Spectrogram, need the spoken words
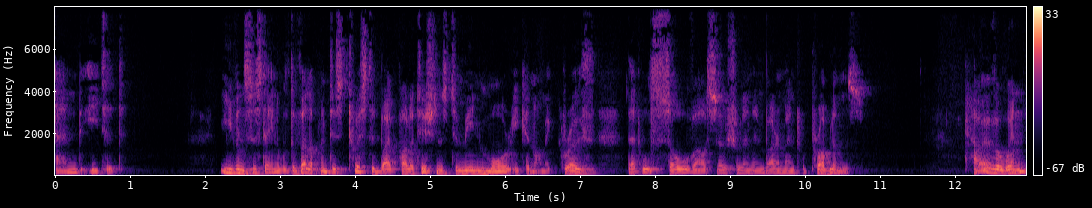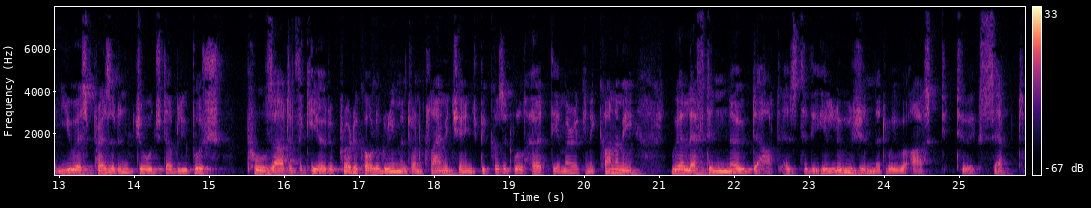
and eat it. Even sustainable development is twisted by politicians to mean more economic growth that will solve our social and environmental problems. However, when US President George W. Bush pulls out of the Kyoto Protocol agreement on climate change because it will hurt the American economy, we are left in no doubt as to the illusion that we were asked to accept.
